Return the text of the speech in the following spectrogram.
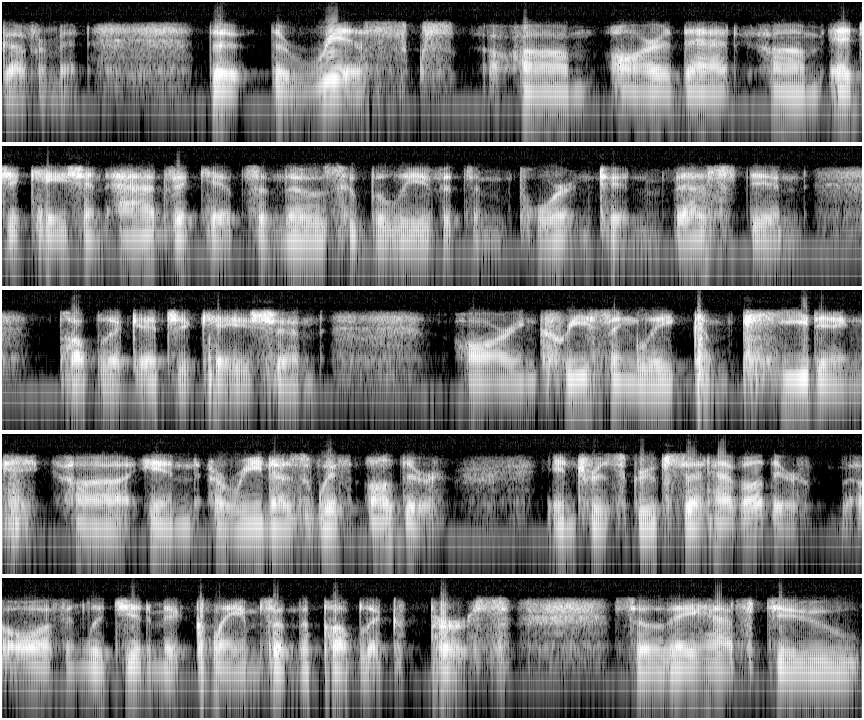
government. The the risks um, are that um, education advocates and those who believe it's important to invest in public education are increasingly competing uh, in arenas with other interest groups that have other often legitimate claims on the public purse. So they have to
